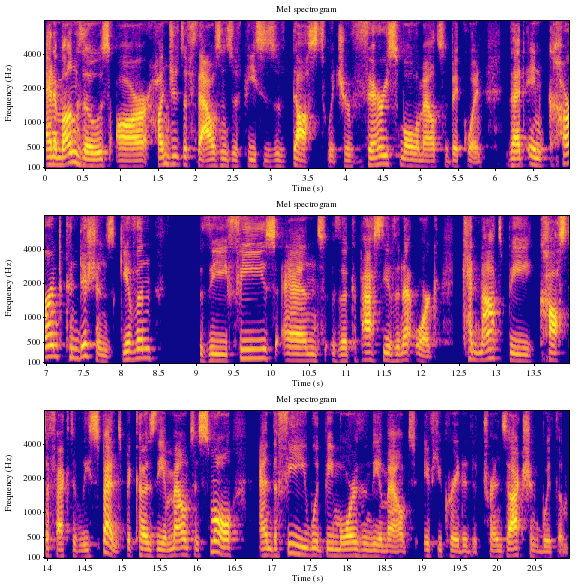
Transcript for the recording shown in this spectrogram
And among those are hundreds of thousands of pieces of dust, which are very small amounts of Bitcoin that in current conditions, given the fees and the capacity of the network cannot be cost effectively spent because the amount is small and the fee would be more than the amount if you created a transaction with them.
